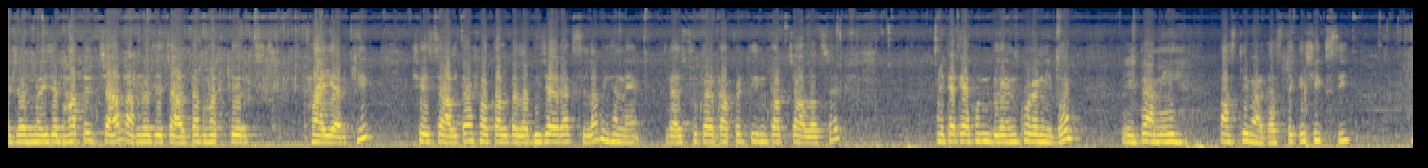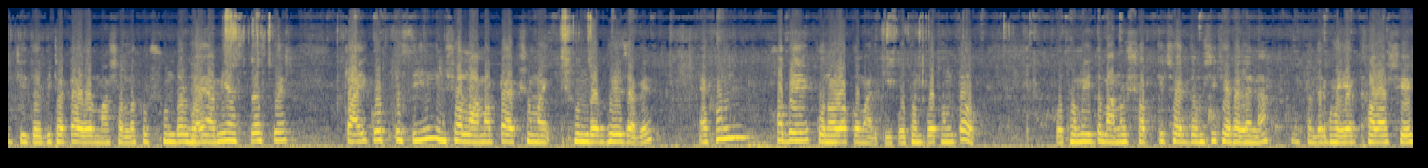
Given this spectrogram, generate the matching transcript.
এজন্য এই যে ভাতের চাল, আমরা যে চালটা ভাতের খাই আর কি, সেই চালটা সকালবেলা ভিজায় রাখছিলাম। এখানে রাইস কুকার কাপের তিন কাপ চাল আছে। এটাকে এখন ব্লেন্ড করে নিব। এটা আমি পাঁচলিমার কাছ থেকে শিখছি। চিতই পিঠাটা ওর মাসাল্লাহ খুব সুন্দর হয়। আমি আস্তে আস্তে ট্রাই করতেছি। ইনশাল্লাহ আমারটা এক সময় সুন্দর হয়ে যাবে। এখন হবে কোনো রকম আর কি। প্রথম প্রথম তো। প্রথমেই তো মানুষ সব কিছু একদম শিখে ফেলে না। আপনাদের ভাইয়ার খাওয়া শেষ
